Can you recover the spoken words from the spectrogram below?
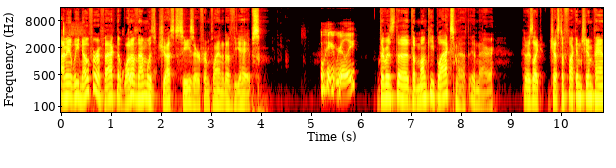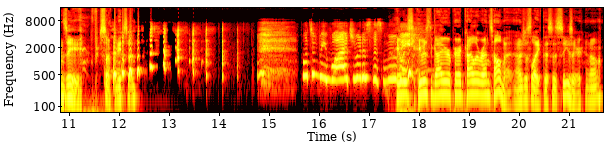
I mean, we know for a fact that one of them was just Caesar from Planet of the Apes. wait, really? There was the the monkey blacksmith in there, who was like just a fucking chimpanzee for some reason. What did we watch? What is this movie? he was he was the guy who repaired Kylo Ren's helmet, and I was just like, this is Caesar, you know.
